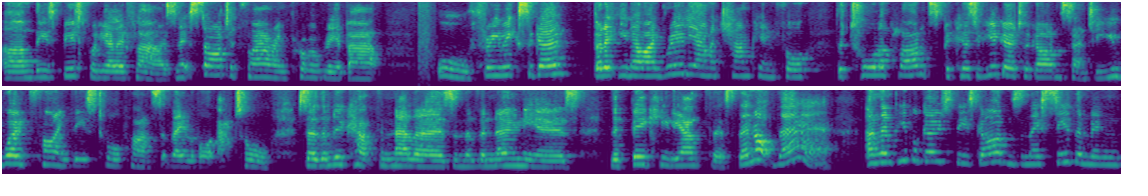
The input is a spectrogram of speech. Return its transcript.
Um, these beautiful yellow flowers, and it started flowering probably about oh three weeks ago. But it, you know, I really am a champion for the taller plants because if you go to a garden centre, you won't find these tall plants available at all. So the leucanthemellas and the vernonias, the big helianthus, they're not there. And then people go to these gardens and they see them in,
